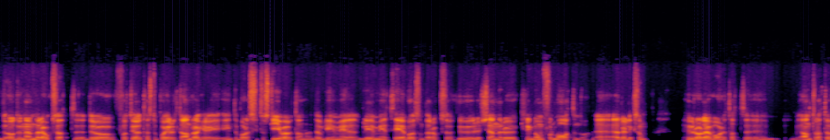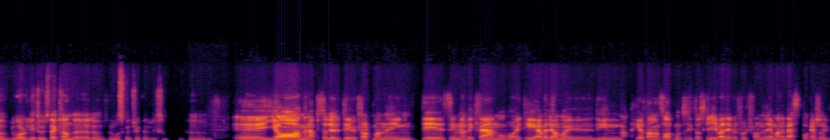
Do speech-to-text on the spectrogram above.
Ja, du nämnde det också att eh, du har fått testa på att göra lite andra grejer, inte bara sitta och skriva utan det blir mer, blir mer tv och sånt där också. Hur känner du kring de formaten då? Eh, är det liksom, hur har det varit? Att, eh, jag antar att det har varit lite utvecklande eller hur man ska uttrycka det. Liksom. Eh, ja, men absolut. Det är ju klart man är inte så himla bekväm att vara i tv. Det har man ju. Det är en helt annan sak mot att sitta och skriva. Det är väl fortfarande det man är bäst på, kanske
